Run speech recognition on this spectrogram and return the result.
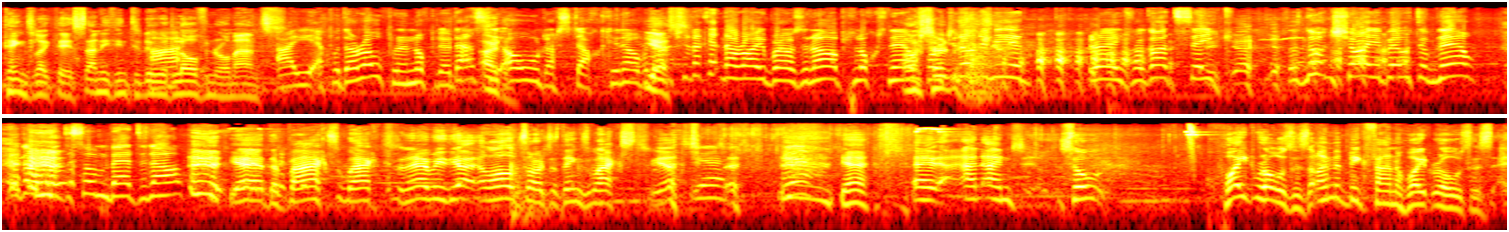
things like this, anything to do with Ah, love and romance. Ah, yeah, but they're opening up now. That's Are the older stock, you know. But Yes. they're getting their eyebrows and all plucked now. Oh, but you know what I mean? right, for God's sake. There's nothing shy about them now. They're going to the sunbeds and all. yeah, their backs waxed and everything, all sorts of things waxed. Yes. Yeah, yeah. yeah. Uh, and, and so, white roses. I'm a big fan of white roses. Uh,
